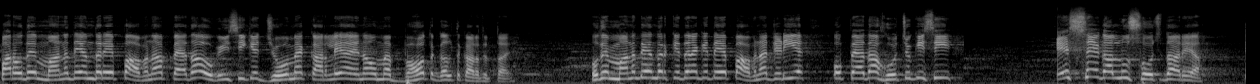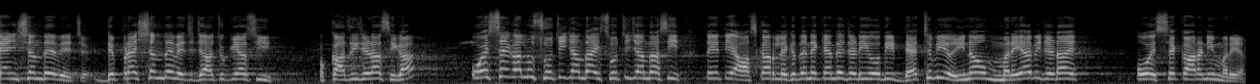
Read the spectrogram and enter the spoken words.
ਪਰ ਉਹਦੇ ਮਨ ਦੇ ਅੰਦਰ ਇਹ ਭਾਵਨਾ ਪੈਦਾ ਹੋ ਗਈ ਸੀ ਕਿ ਜੋ ਮੈਂ ਕਰ ਲਿਆ ਹੈ ਨਾ, ਉਹ ਮੈਂ ਬਹੁਤ ਗਲਤ ਕਰ ਦਿੱਤਾ ਹੈ। ਉਹਦੇ ਮਨ ਦੇ ਅੰਦਰ ਕਿਤੇ ਨਾ ਕਿਤੇ ਇਹ ਭਾਵਨਾ ਜਿਹੜੀ ਹੈ, ਉਹ ਪੈਦਾ ਹੋ ਚੁੱਕੀ ਸੀ। ਇਸੇ ਗੱਲ ਨੂੰ ਸੋਚਦਾ ਰਿਹਾ। ਟੈਨਸ਼ਨ ਦੇ ਵਿੱਚ, ਡਿਪਰੈਸ਼ਨ ਦੇ ਵਿੱਚ ਜਾ ਚੁੱਕਿਆ ਸੀ। ਉਹ ਕਾਜ਼ੀ ਜਿਹੜਾ ਸੀਗਾ, ਉਹ ਇਸੇ ਗੱਲ ਨੂੰ ਸੋਚੀ ਜਾਂਦਾ ਸੀ, ਸੋਚੀ ਜਾਂਦਾ ਸੀ ਤੇ ਇਤਿਹਾਸਕਾਰ ਲਿਖਦੇ ਨੇ, ਕਹਿੰਦੇ ਜਿਹੜੀ ਉਹਦੀ ਡੈਥ ਵੀ ਹੋਈ ਨਾ, ਉਹ ਮਰਿਆ ਵੀ ਜਿਹੜਾ ਹੈ, ਉਹ ਇਸੇ ਕਾਰਨ ਹੀ ਮਰਿਆ।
